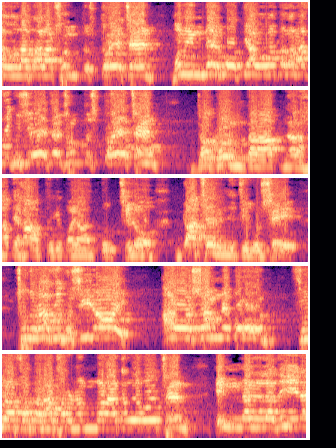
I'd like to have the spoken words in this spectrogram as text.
আল্লাহ তাআলা সন্তুষ্ট হয়েছেন। মুমিনদের প্রতি আল্লাহ তাআলা রাজি খুশি হয়েছেন, সন্তুষ্ট হয়েছেন। যখন তারা আপনার হাতে হাত থেকে বায়াত করছিল, গাছের নিচে বসে, শুধু রাজি খুশি নয়, আরও সামনে পড়ুন। সূরা ফাতার 18 নম্বর আয়াত আল্লাহ বলছেন, ইন্নাল্লাযীনা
